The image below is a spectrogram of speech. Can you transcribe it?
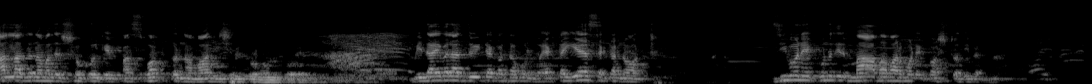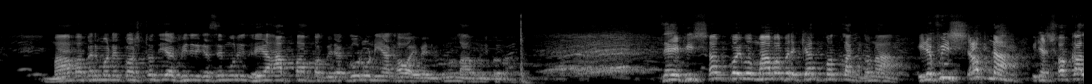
আল্লাহ যেন আমাদের সকলকে পাঁচ ওয়াক্ত নামাজ হিসেবে গ্রহণ করেন। বিদায় বেলা দুইটা কথা বলব। একটা ইয়েস একটা নট জীবনে কোনোদিন মা বাবার মনে কষ্ট দিবেন না। মা বাবার মনে কষ্ট দিয়া ফিরির কাছে মুড়ি ধুয়ে আব্বা আব্বা কইরা গরু নিয়া খাওয়াইবেন কোনো লাভ হইতো না। যে ফিসাব কইব মা বাবার খেদমত লাগতো না এটা ফিসাব না এটা সকাল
